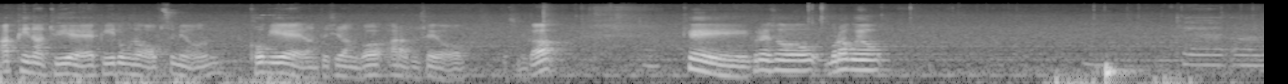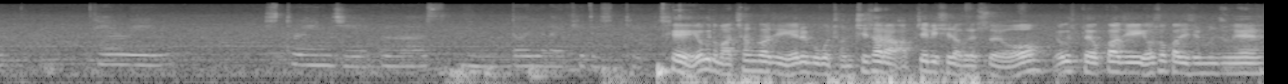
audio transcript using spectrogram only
앞이나 뒤에 비동사가 없으면 거기에 라는 뜻이라는 거 알아두세요. 됐습니까? 오케이. 그래서 뭐라고요? there are very strange 오케이. 여기도 마찬가지 예를 보고 전치사라 앞제빗이라 그랬어요. 여기서부터 여기까지 여섯 가지 질문 중에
